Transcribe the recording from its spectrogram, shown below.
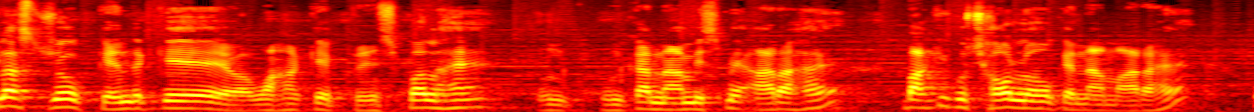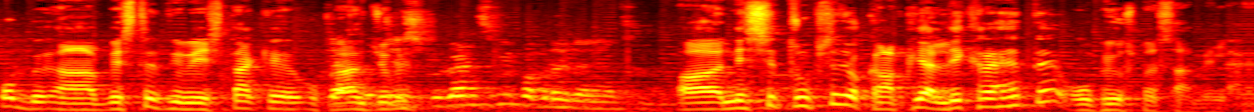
प्लस जो केंद्र के वहाँ के प्रिंसिपल हैं उन उनका नाम इसमें आ रहा है। बाकी कुछ और लोगों के नाम आ रहा है। वो विस्तृत विवेचना के उपरांत जो भी स्टूडेंट्स भी पकड़े गए हैं निश्चित रूप से जो कापियाँ लिख रहे थे वो भी उसमें शामिल हैं।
